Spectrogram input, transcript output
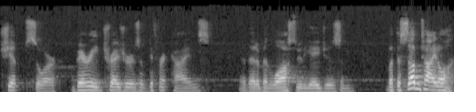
ships or buried treasures of different kinds that have been lost through the ages. And, but the subtitle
